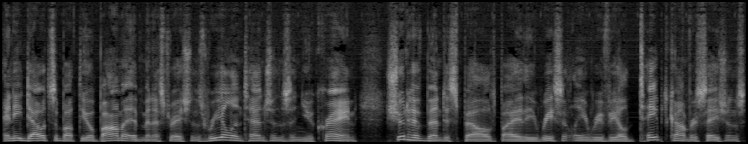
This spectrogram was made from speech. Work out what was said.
Any doubts about the Obama administration's real intentions in Ukraine should have been dispelled by the recently revealed taped conversations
